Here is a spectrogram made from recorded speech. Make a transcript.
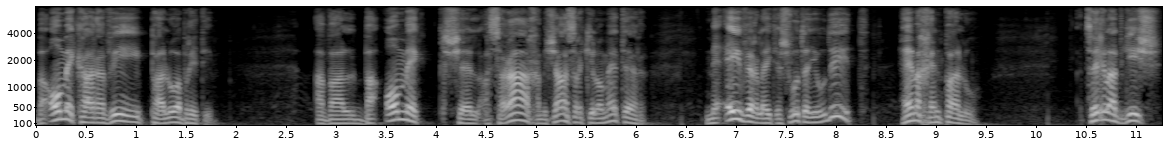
בעומק הערבי פעלו הבריטים. אבל בעומק של עשרה, חמישה עשר קילומטר מעבר להתיישבות היהודית, הם אכן פעלו. צריך להדגיש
